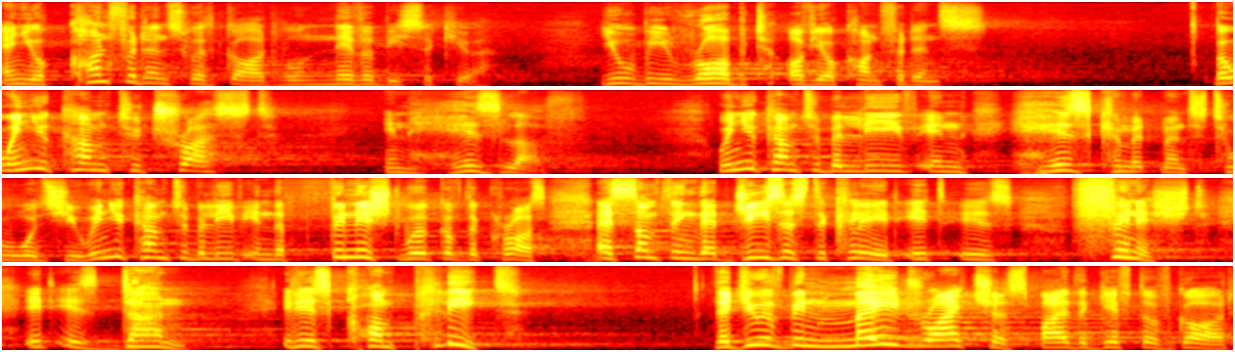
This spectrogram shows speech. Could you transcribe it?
and your confidence with God will never be secure. You will be robbed of your confidence. But when you come to trust in His love, when you come to believe in His commitment towards you, when you come to believe in the finished work of the cross as something that Jesus declared, it is finished, it is done, it is complete, that you have been made righteous by the gift of God,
